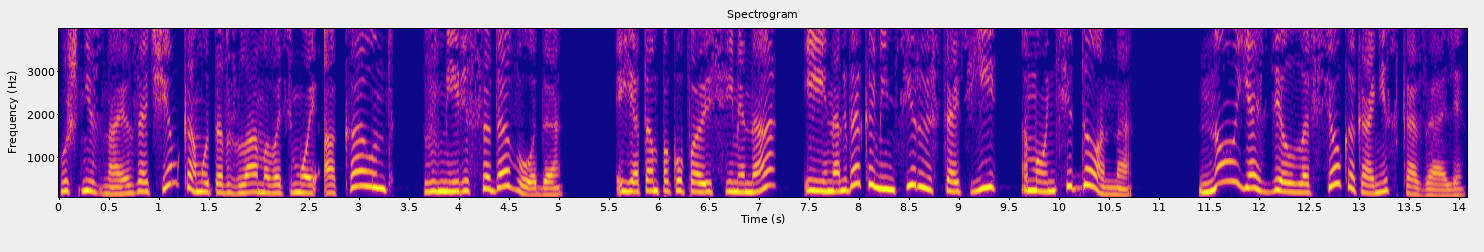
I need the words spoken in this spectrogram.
Уж не знаю, зачем кому-то взламывать мой аккаунт в мире садовода. Я там покупаю семена и иногда комментирую статьи Монти Донна. Но я сделала все, как они сказали.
